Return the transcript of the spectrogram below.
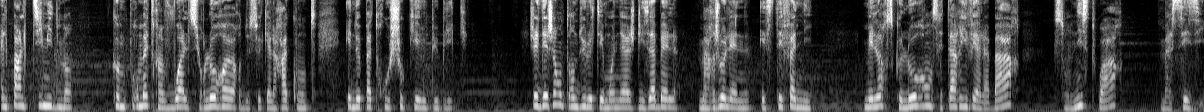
Elles parlent timidement, comme pour mettre un voile sur l'horreur de ce qu'elle raconte et ne pas trop choquer le public. J'ai déjà entendu le témoignage d'Isabelle, Marjolaine et Stéphanie, mais lorsque Laurence est arrivée à la barre, son histoire m'a saisi.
